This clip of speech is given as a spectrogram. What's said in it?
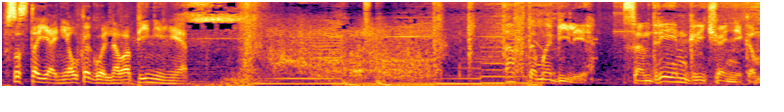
в состоянии алкогольного опьянения. Автомобили с Андреем Гречанником.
